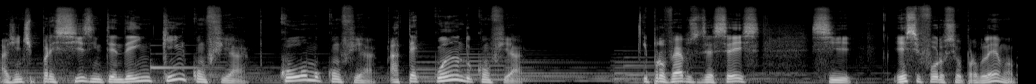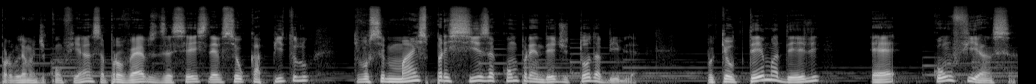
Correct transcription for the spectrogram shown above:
a gente precisa entender em quem confiar como confiar, até quando confiar. E Provérbios 16, se esse for o seu problema, problema de confiança, Provérbios 16 deve ser o capítulo que você mais precisa compreender de toda a Bíblia. Porque o tema dele é confiança.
